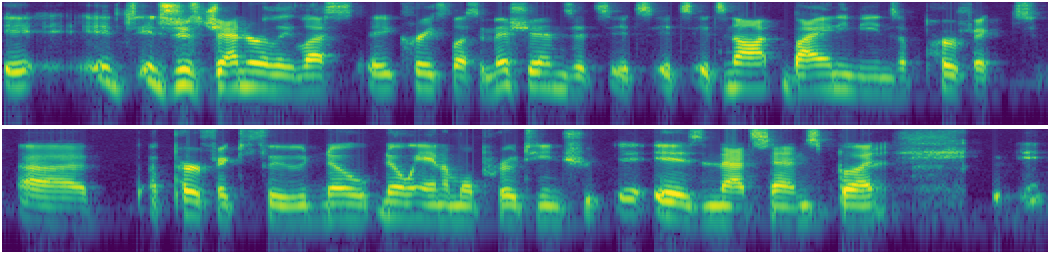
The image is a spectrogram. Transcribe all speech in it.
it, it, it's just generally less. It creates less emissions. It's it's it's it's not by any means a perfect uh, a perfect food. No no animal protein tr- is in that sense, but it,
